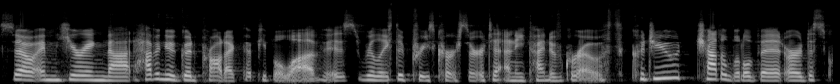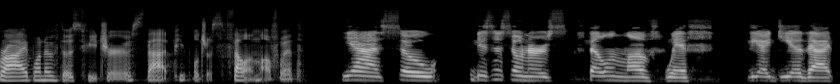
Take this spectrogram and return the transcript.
So, I'm hearing that having a good product that people love is really the precursor to any kind of growth. Could you chat a little bit or describe one of those features that people just fell in love with? Yeah. So, business owners fell in love with the idea that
